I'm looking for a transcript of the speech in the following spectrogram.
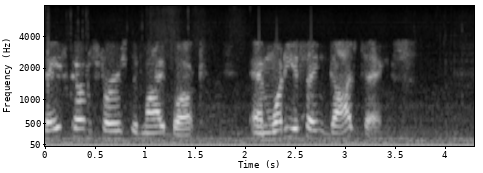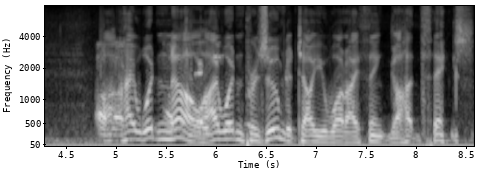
Faith comes first in my book. And what do you think God thinks? Of a- I I wouldn't know. I wouldn't presume to tell you what I think God thinks.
